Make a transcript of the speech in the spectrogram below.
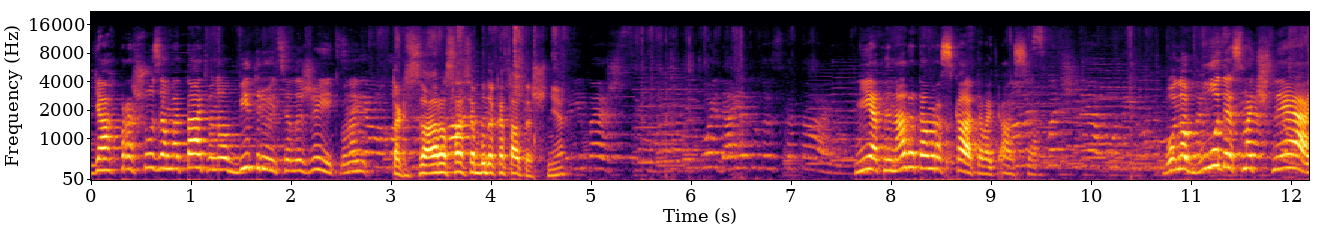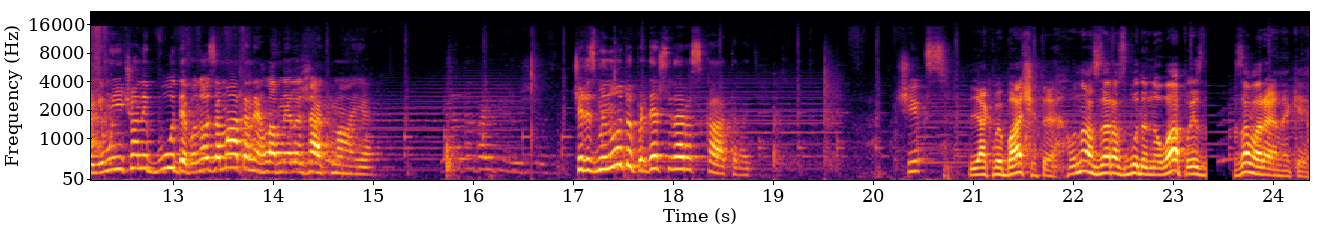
Я прошу замотати, воно обвітрюється, лежить. Воно... Так зараз Ася буде катати ж, ні? Ні, не треба там розкатувати, Ася. Воно буде смачне, йому нічого не буде, воно заматане, головне, лежать має. Через минуту прийдеш сюди розкатувати. Чікс. Як ви бачите, у нас зараз буде нова пизда за вареники.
